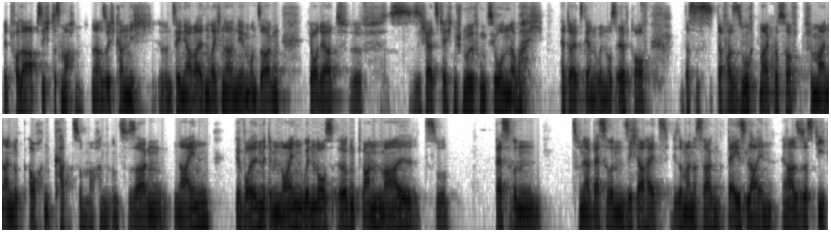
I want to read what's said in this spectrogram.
mit voller Absicht das machen. Ne? Also ich kann nicht einen zehn Jahre alten Rechner nehmen und sagen, ja, der hat äh, sicherheitstechnisch null Funktionen, aber ich hätte jetzt gerne Windows 11 drauf. Das ist, da versucht Microsoft für meinen Eindruck auch einen Cut zu machen und zu sagen, nein, wir wollen mit dem neuen Windows irgendwann mal zu besseren, zu einer besseren Sicherheits, wie soll man das sagen, Baseline. Ja, also dass die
